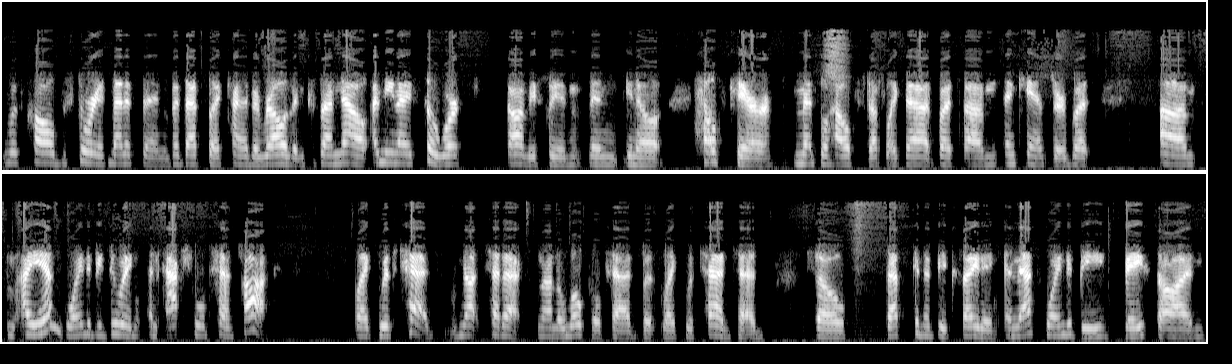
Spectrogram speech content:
was called the story of medicine, but that's like kind of irrelevant because I'm now. I mean, I still work obviously in, in you know healthcare, mental health stuff like that, but um, and cancer. But um, I am going to be doing an actual TED talk, like with TED, not TEDx, not a local TED, but like with TED TED. So that's going to be exciting, and that's going to be based on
